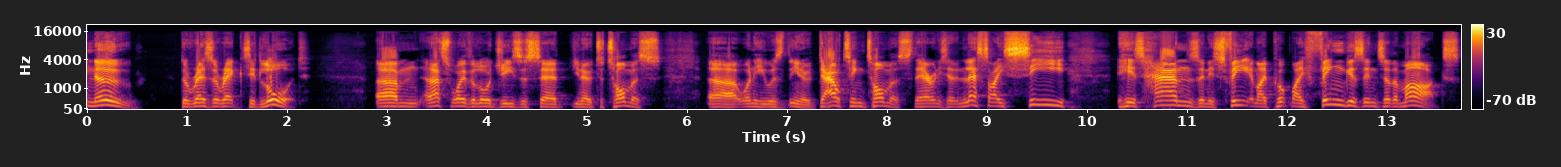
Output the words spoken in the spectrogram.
know the resurrected Lord. Um, and that's why the Lord Jesus said, you know, to Thomas uh, when he was, you know, doubting Thomas there, and he said, "Unless I see his hands and his feet, and I put my fingers into the marks."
